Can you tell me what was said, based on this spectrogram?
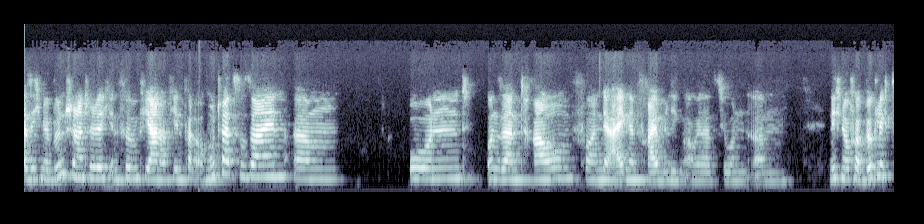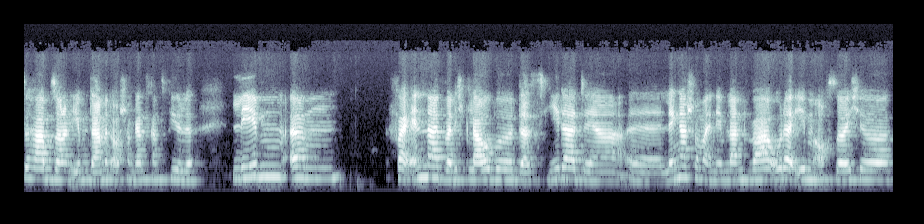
was ich mir wünsche, natürlich in fünf Jahren auf jeden Fall auch Mutter zu sein ähm, und unseren Traum von der eigenen freiwilligen Organisation ähm, nicht nur verwirklicht zu haben, sondern eben damit auch schon ganz, ganz viele Leben ähm, verändert, weil ich glaube, dass jeder, der äh, länger schon mal in dem Land war oder eben auch solche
